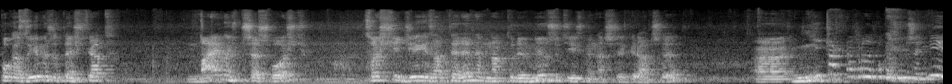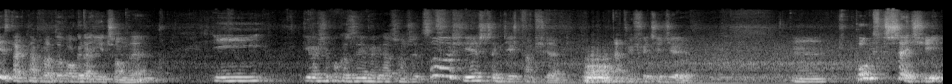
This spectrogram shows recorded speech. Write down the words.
pokazujemy, że ten świat ma jakąś przeszłość, coś się dzieje za terenem, na którym my wrzuciliśmy naszych graczy. E, nie tak naprawdę pokazuje, że nie jest tak naprawdę ograniczony i, i właśnie pokazujemy graczom, że coś jeszcze gdzieś tam się na tym świecie dzieje. Mm. Punkt trzeci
